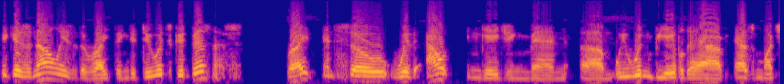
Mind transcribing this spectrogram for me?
Because not only is it the right thing to do, it's good business, right? And so without engaging men, um, we wouldn't be able to have as much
